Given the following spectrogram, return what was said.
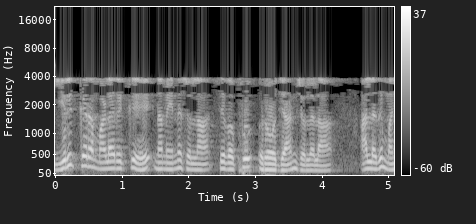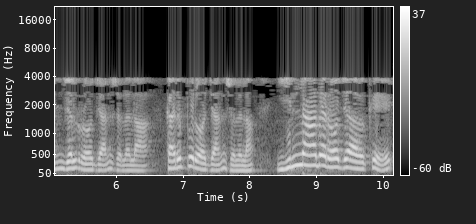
இருக்கிற மலருக்கு நம்ம என்ன சொல்லலாம்? சிவப்பு ரோஜான்னு சொல்லலாம். அல்லது மஞ்சள் ரோஜான்னு சொல்லலாம். கருப்பு ரோஜான்னு சொல்லலாம். இல்லாத ரோஜாவுக்கு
